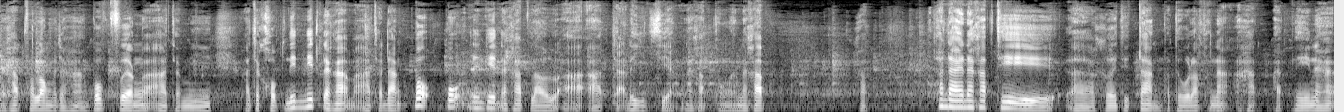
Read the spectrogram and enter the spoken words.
นะครับพอร่องมันจะห่างปุ๊บเฟืองก็อาจจะมีอาจจะขบนิดๆนะครับ อาจจะดังโป๊ะโป๊ะนิดๆนะครับ เราอาจจะได้ยินเสียงนะครับตรงนั้นนะครับครับท่านใดนะครับที่เเคยติดตั้งประตูลักษณะหักแบบนี้นะฮะ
